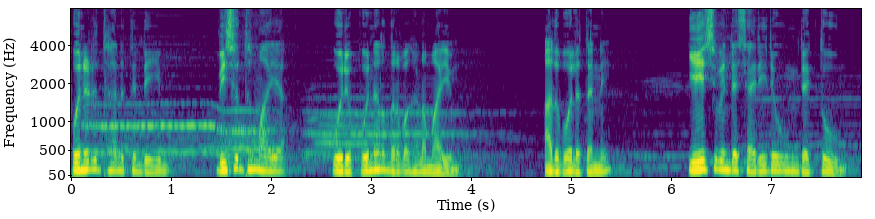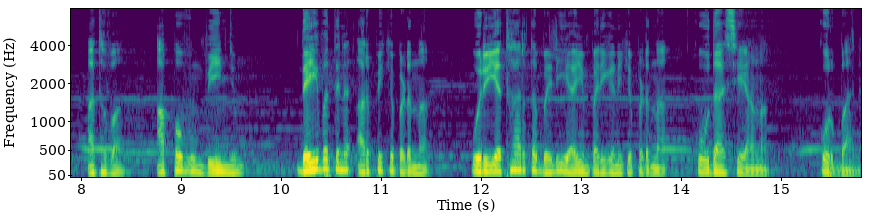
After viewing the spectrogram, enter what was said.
പുനരുദ്ധാനത്തിന്റെയും വിശുദ്ധമായ ഒരു പുനർനിർവഹണമായും അതുപോലെ തന്നെ യേശുവിന്റെ ശരീരവും രക്തവും അഥവാ അപ്പവും വീഞ്ഞും ദൈവത്തിന് അർപ്പിക്കപ്പെടുന്ന ഒരു യഥാർത്ഥ ബലിയായും പരിഗണിക്കപ്പെടുന്ന കൂദാശയാണ് കുർബാന.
